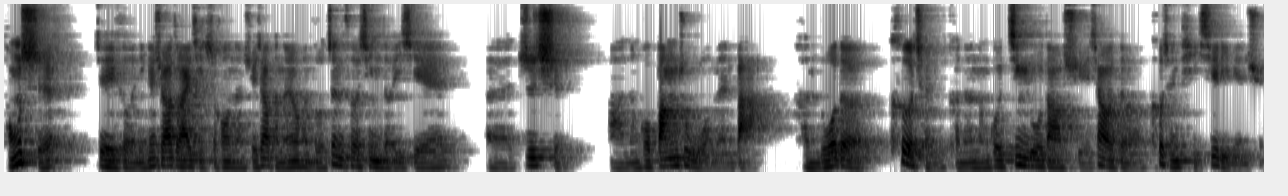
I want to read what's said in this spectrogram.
同时，这个你跟学校走在一起之后呢，学校可能有很多政策性的一些。呃，支持啊，能够帮助我们把很多的课程可能能够进入到学校的课程体系里面去。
